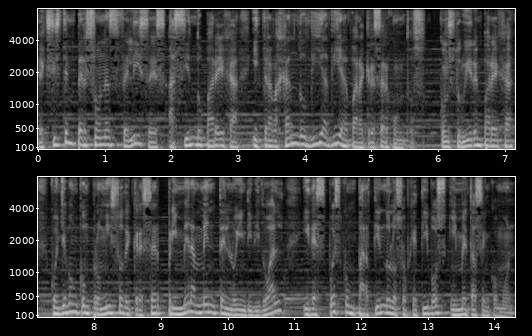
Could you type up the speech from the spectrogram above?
Existen personas felices haciendo pareja y trabajando día a día para crecer juntos. Construir en pareja conlleva un compromiso de crecer primeramente en lo individual y después compartiendo los objetivos y metas en común.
